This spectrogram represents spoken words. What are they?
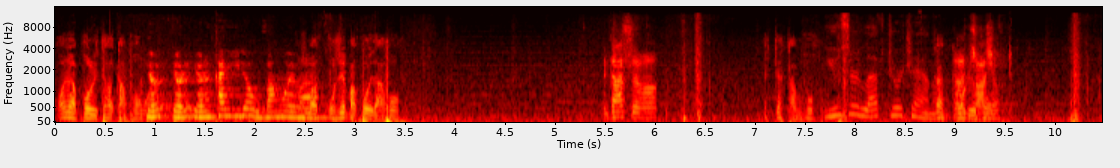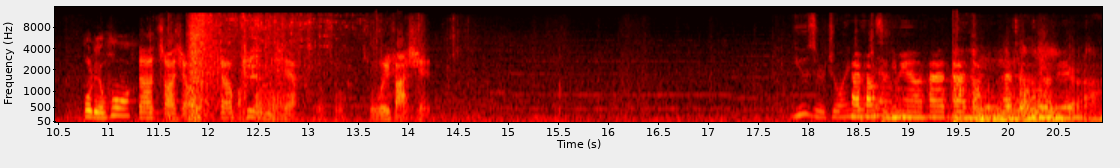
我想把玻璃打打破吗？有有人有人看一六五方位吗？我先把我先把玻璃打破。很大声吗，哎，干打不破，User left your channel. 干跟他抓脚玻璃有破吗？，玻璃有破吗？跟他抓脚，跟他哦拼一下。我会发现。在房子里面啊，他他怎么那在窗么户那边累。啊？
